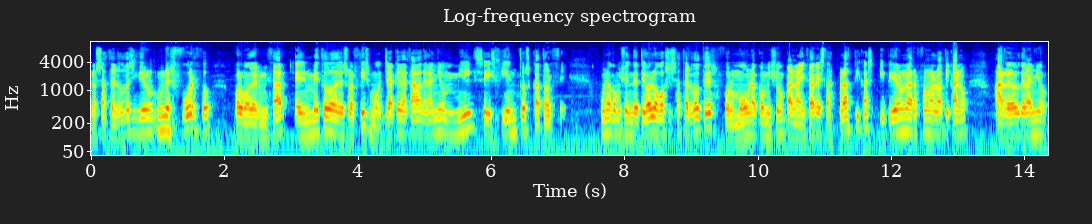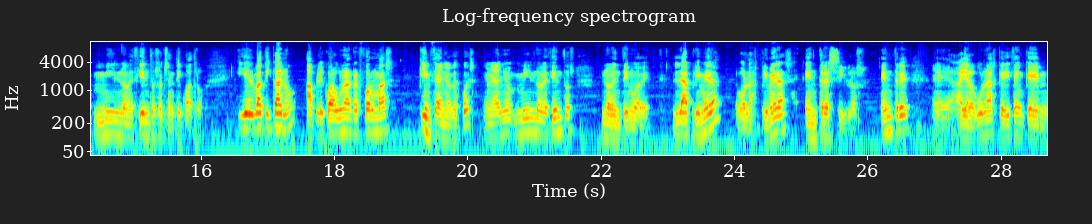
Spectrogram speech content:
los sacerdotes hicieron un esfuerzo por modernizar el método de exorcismo, ya que databa del año 1614. Una comisión de teólogos y sacerdotes formó una comisión para analizar estas prácticas y pidieron una reforma al Vaticano alrededor del año 1984 y el Vaticano aplicó algunas reformas 15 años después, en el año 1999. La primera, o las primeras, en tres siglos. Entre, eh, hay algunas que dicen que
